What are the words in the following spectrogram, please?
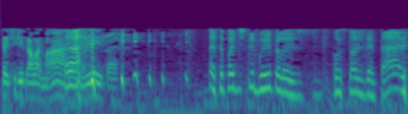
pra equilibrar o armário, a mesa. Aí você pode distribuir pelos consultórios dentários.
